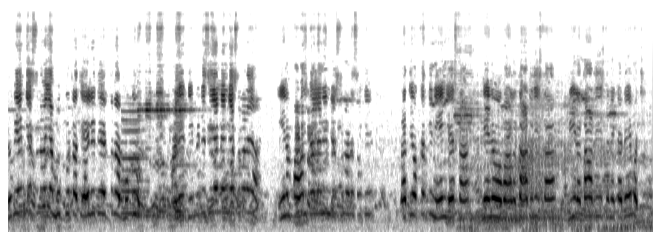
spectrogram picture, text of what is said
నువ్వేం చేస్తున్నావయ్యా ముగ్గుట్లో తేలి తేరుతున్నారు ముగ్గురు మళ్ళీ డిప్యూటీ సీఎం ఏం చేస్తున్నాడయ్యా ఈయన పవన్ కళ్యాణ్ ఏం చేస్తున్నాడు అసలుకి? ప్రతి ఒక్కరికి నేను చేస్తా నేను వాళ్ళ తాట తీస్తా వీళ్ళ తాట తీస్తా ఇక్కడే వచ్చింది.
